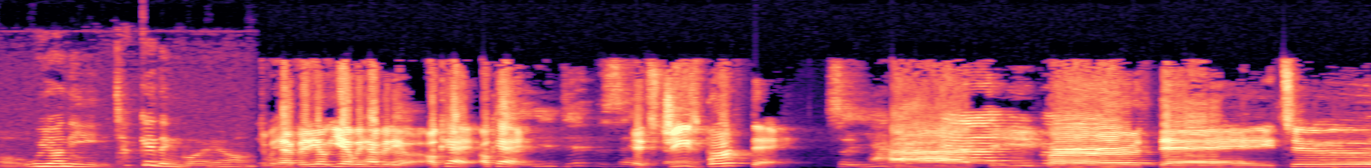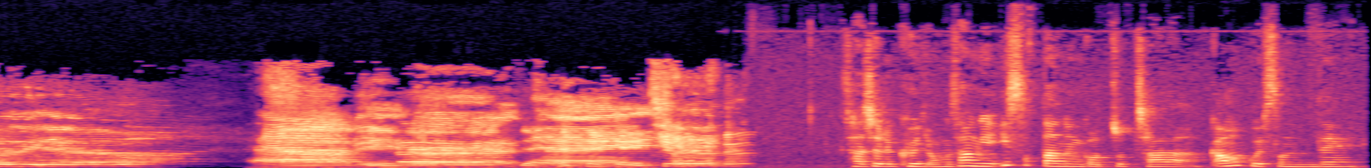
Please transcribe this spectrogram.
어, 우연히 찾게 된 거예요. Do we have video? Yeah, we have video. Okay, okay. You did the same It's. G's birthday. So you Happy birthday to you. Happy birthday to you. 사실은 그 영상이 있었다는 것조차 까먹고 있었는데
